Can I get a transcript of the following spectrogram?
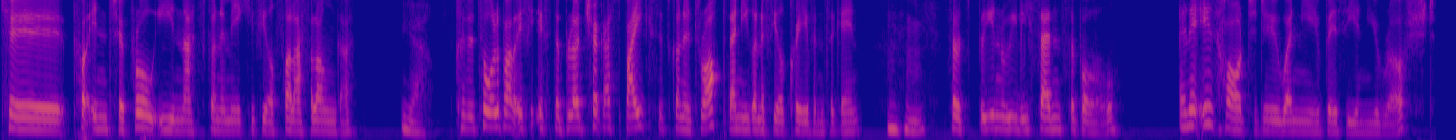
to put into protein that's going to make you feel fuller for longer. Yeah. Because it's all about if, if the blood sugar spikes, it's going to drop, then you're going to feel cravings again. Mm-hmm. So it's being really sensible. And it is hard to do when you're busy and you're rushed.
